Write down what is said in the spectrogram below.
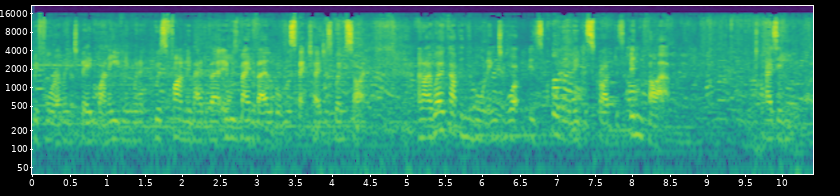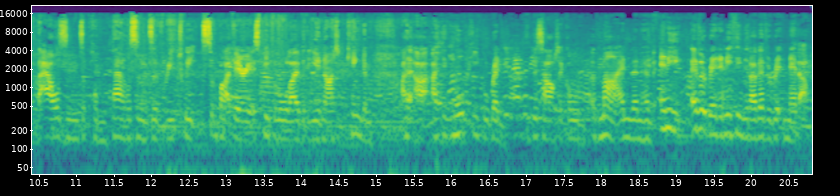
before I went to bed one evening when it was finally made available. It was made available on The Spectator's website, and I woke up in the morning to what is cordially described as a bin fire as in thousands upon thousands of retweets by various people all over the United Kingdom. I, I, I think more people read this article of mine than have any ever read anything that I've ever written ever.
